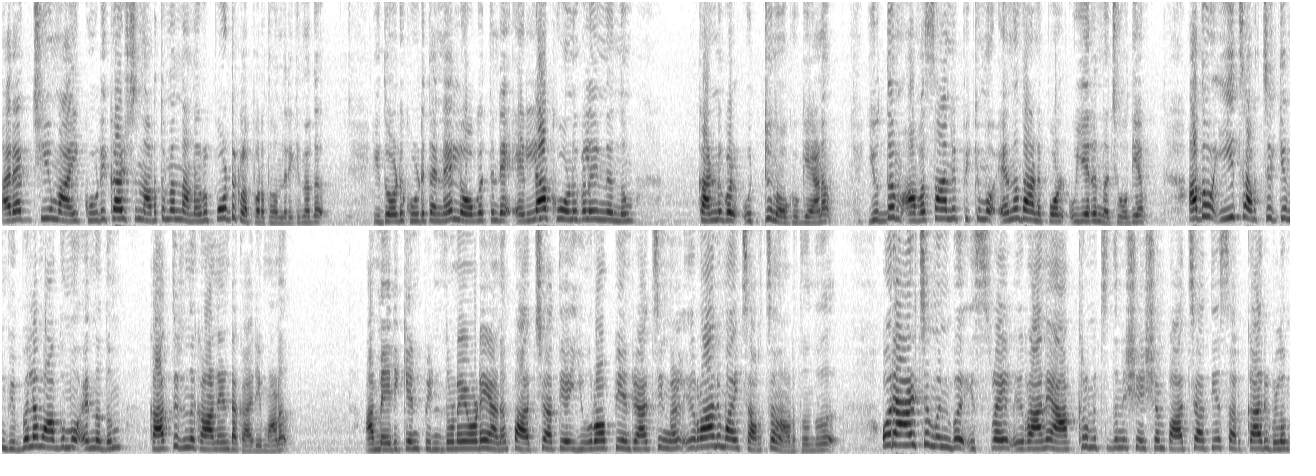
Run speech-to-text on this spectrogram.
അരക്ജിയുമായി കൂടിക്കാഴ്ച നടത്തുമെന്നാണ് റിപ്പോർട്ടുകൾ പുറത്തു വന്നിരിക്കുന്നത് ഇതോടുകൂടി തന്നെ ലോകത്തിന്റെ എല്ലാ കോണുകളിൽ നിന്നും കണ്ണുകൾ ഉറ്റുനോക്കുകയാണ്. യുദ്ധം അവസാനിപ്പിക്കുമോ എന്നതാണ് ഇപ്പോൾ ഉയരുന്ന ചോദ്യം. അതോ ഈ ചർച്ചയ്ക്കും വിപുലമാകുമോ എന്നതും കാത്തിരുന്ന് കാണേണ്ട കാര്യമാണ്. അമേരിക്കൻ പിന്തുണയോടെയാണ് പാശ്ചാത്യ യൂറോപ്യൻ രാജ്യങ്ങൾ ഇറാനുമായി ചർച്ച നടത്തുന്നത്. ഒരാഴ്ച മുൻപ് ഇസ്രായേൽ ഇറാനെ ആക്രമിച്ചതിനു ശേഷം പാശ്ചാത്യ സർക്കാരുകളും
